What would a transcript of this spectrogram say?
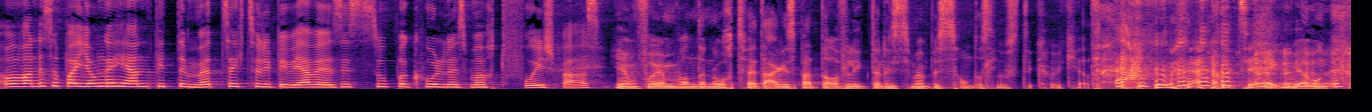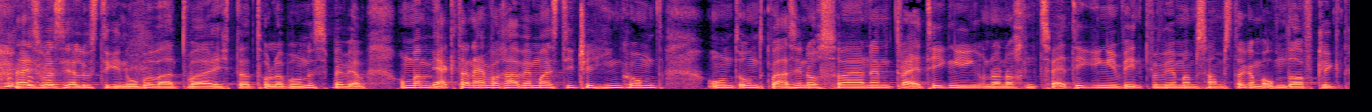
aber wenn das ein paar junge Herren, bitte meldet euch zu den Bewerbe. Es ist super cool und es macht voll Spaß. Ja, und vor allem, wenn danach zwei Tagesbad aufliegt, dann ist es immer besonders lustig, habe ich gehört. Kurze Eigenwerbung. Nein, es war sehr lustig. In Oberwart war echt ein toller Bundesbewerb. Und man merkt dann einfach auch, wenn man als DJ hinkommt und, und quasi nach so einem dreitägigen oder nach einem zweitägigen Event, weil wir haben am Samstag am Abend aufgelegt,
